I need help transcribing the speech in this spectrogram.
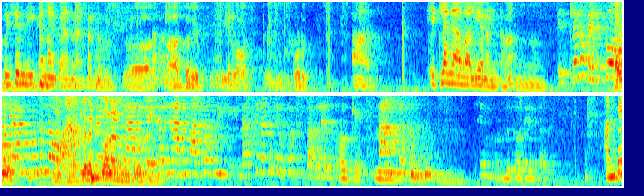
క్వశ్చన్ నీకా నాకా అని ఆన్సర్ ఇప్పుడు ఎట్లా కావాలి అని అంటావా? ఎట్లా పెట్టుకోవాలనుకుంటున్నాను? ఓకే. అంటే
